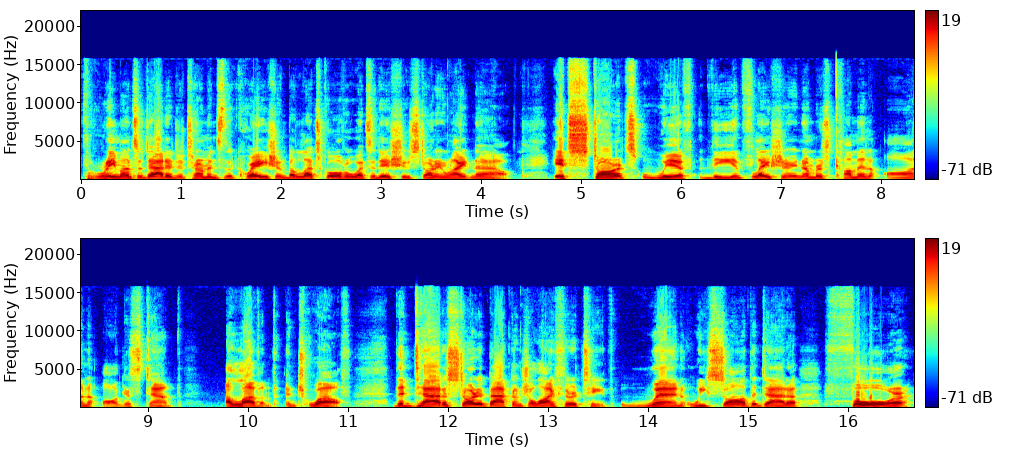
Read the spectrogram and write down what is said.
Three months of data determines the equation, but let's go over what's at issue starting right now. It starts with the inflationary numbers coming on August 10th. 11th, and 12th. The data started back on July 13th when we saw the data for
